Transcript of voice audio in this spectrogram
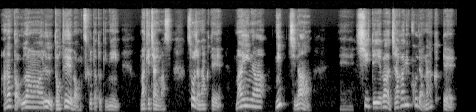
あなたを上回る土定番を作った時に負けちゃいます。そうじゃなくて、マイナー、ニッチな、えー強いて言えば、じゃがりこではなくて、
